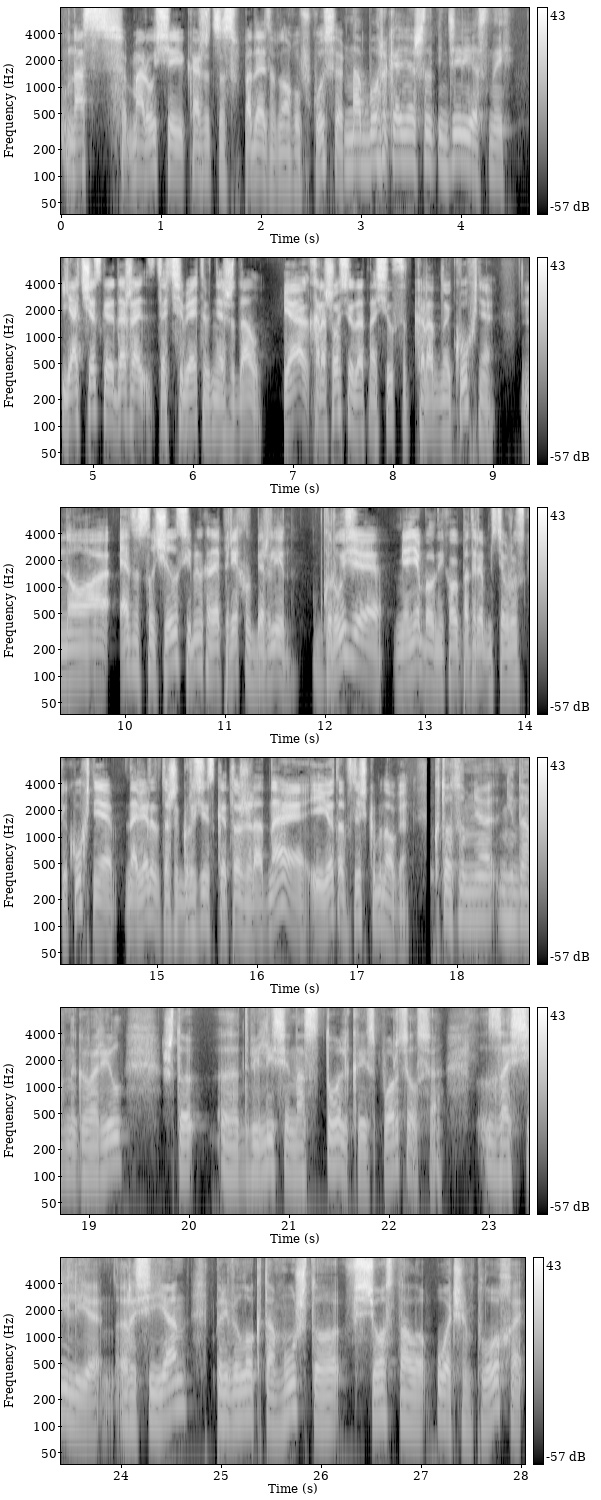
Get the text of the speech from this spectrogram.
У нас с Марусей, кажется, совпадает во много вкуса. Набор, конечно, интересный. Я, честно говоря, даже от себя этого не ожидал. Я хорошо всегда относился к родной кухне, но это случилось именно, когда я переехал в Берлин. В Грузии у меня не было никакой потребности в русской кухне. Наверное, потому что грузинская тоже родная, и ее там слишком много. Кто-то мне недавно говорил, что э, Тбилиси настолько испортился, засилье россиян привело к тому, что все стало очень плохо,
